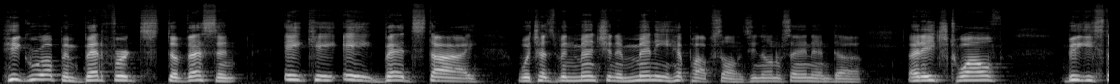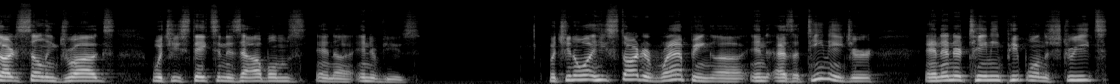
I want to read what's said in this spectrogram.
He grew up in Bedford Stuyvesant, aka Bed Stuy, which has been mentioned in many hip hop songs. You know what I'm saying? And uh, at age 12, Biggie started selling drugs, which he states in his albums and uh, interviews. But you know what? He started rapping uh, in, as a teenager and entertaining people on the streets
